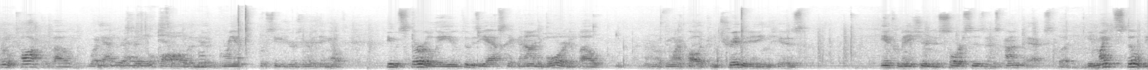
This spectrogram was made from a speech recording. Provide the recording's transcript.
little talk about what happened at Central Hall and the grant procedures and everything else, he was thoroughly enthusiastic and on board about, I don't know if you wanna call it contributing his information and his sources and his contacts, but he might still be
